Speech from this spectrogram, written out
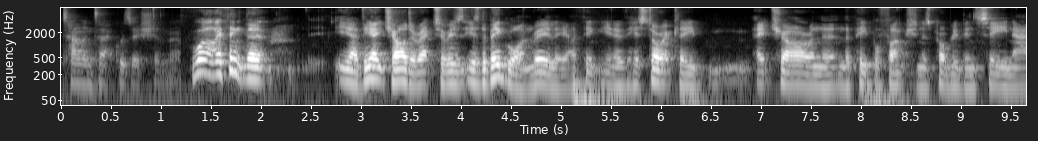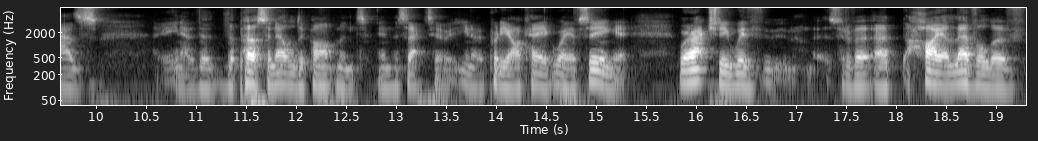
talent acquisition? Then? Well, I think that you know the HR director is, is the big one really. I think you know historically HR and the and the people function has probably been seen as you know the the personnel department in the sector. You know, a pretty archaic way of seeing it. We're actually with sort of a, a higher level of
